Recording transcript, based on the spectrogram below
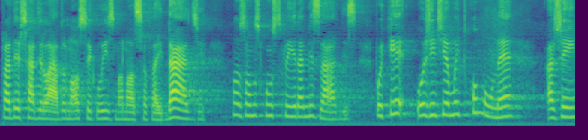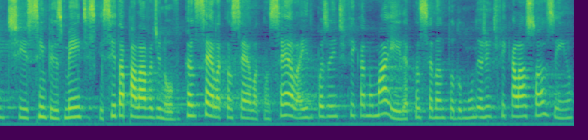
para deixar de lado o nosso egoísmo, a nossa vaidade, nós vamos construir amizades. Porque hoje em dia é muito comum, né? A gente simplesmente esqueci da palavra de novo, cancela, cancela, cancela, e depois a gente fica numa ilha, cancelando todo mundo e a gente fica lá sozinho.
